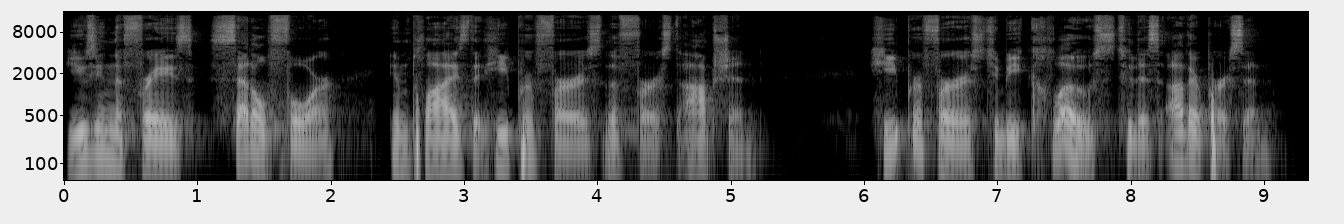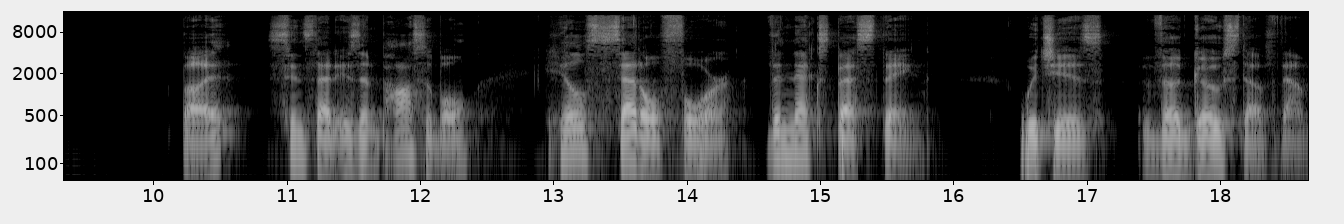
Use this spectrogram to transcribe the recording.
using the phrase settle for implies that he prefers the first option. He prefers to be close to this other person. But since that isn't possible, he'll settle for the next best thing, which is the ghost of them.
